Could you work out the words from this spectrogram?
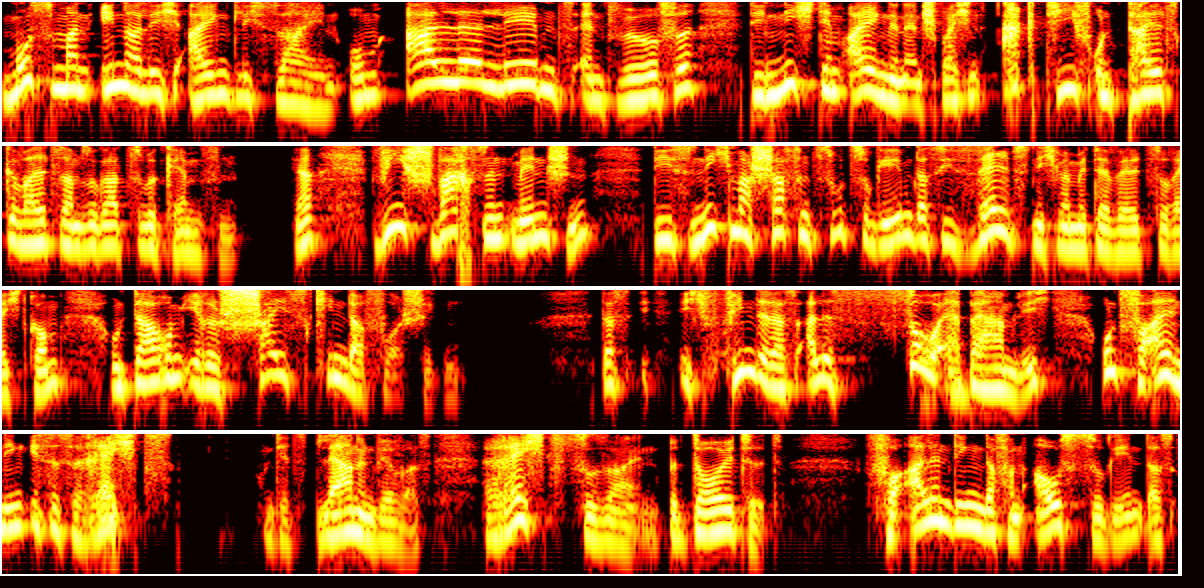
muss man innerlich eigentlich sein, um alle Lebensentwürfe, die nicht dem eigenen entsprechen, aktiv und teils gewaltsam sogar zu bekämpfen? Ja? Wie schwach sind Menschen, die es nicht mal schaffen zuzugeben, dass sie selbst nicht mehr mit der Welt zurechtkommen und darum ihre scheiß Kinder vorschicken? Das, ich finde das alles so erbärmlich und vor allen Dingen ist es rechts. Und jetzt lernen wir was. Rechts zu sein bedeutet, vor allen Dingen davon auszugehen, dass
